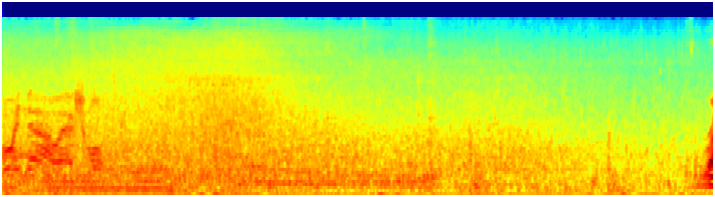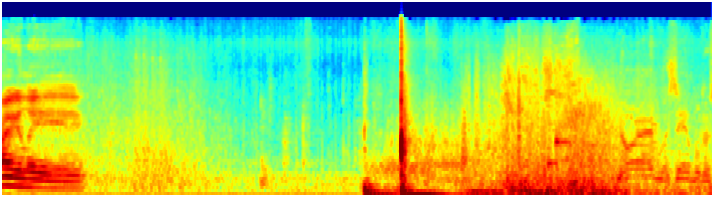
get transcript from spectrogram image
point now, actual. Riley. NORAD was able to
